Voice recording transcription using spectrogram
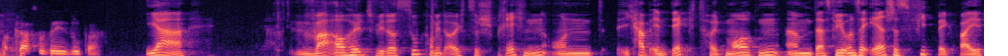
Podcasten ist super. Ja, war auch heute wieder super mit euch zu sprechen und ich habe entdeckt heute Morgen, ähm, dass wir unser erstes Feedback bei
